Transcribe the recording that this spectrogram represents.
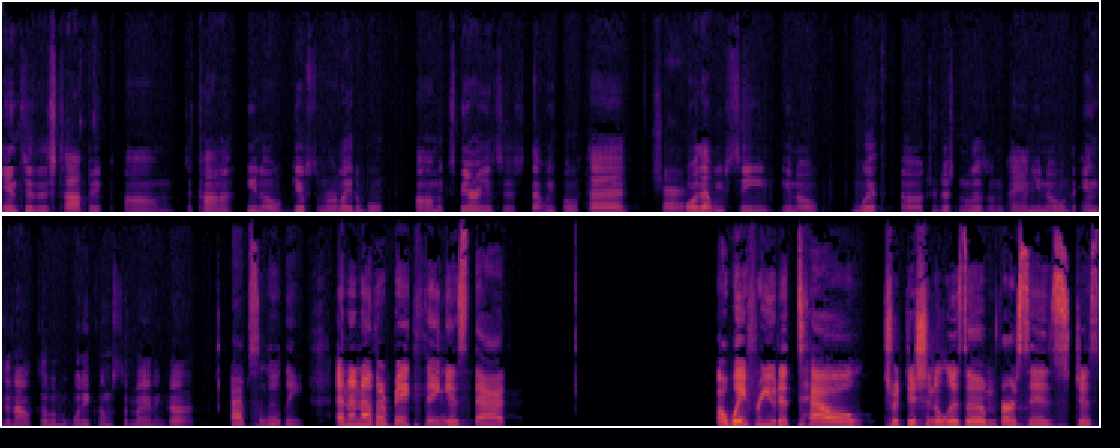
into this topic um, to kind of, you know, give some relatable um, experiences that we've both had sure. or that we've seen, you know, with uh, traditionalism and you know the ins and outs of it when it comes to man and God. Absolutely. And another big thing is that a way for you to tell traditionalism versus just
